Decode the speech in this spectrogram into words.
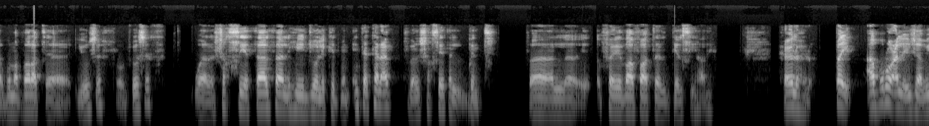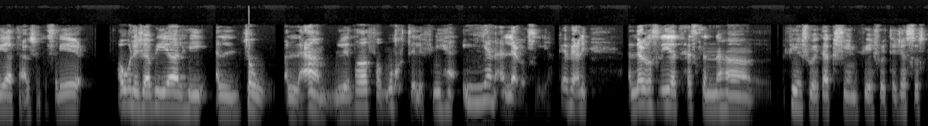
أبو نظارات يوسف أو جوزيف والشخصية الثالثة اللي هي جولي كيدمان. أنت تلعب في شخصية البنت. في إضافات ال DLC هذه. حلو حلو. طيب أبروع على الإيجابيات على شكل سريع. أول إيجابية اللي هي الجو العام للإضافة مختلف نهائيا عن اللعبة الأصلية. كيف يعني؟ اللعبة الأصلية تحس أنها فيها شوية أكشن فيها شوية تجسس.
